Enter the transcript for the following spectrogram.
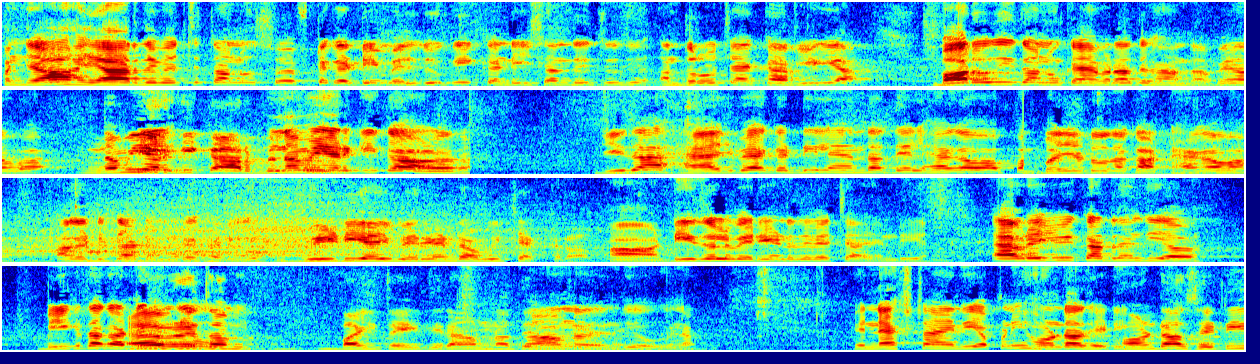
50 ਹਜ਼ਾਰ ਦੇ ਵਿੱਚ ਤੁਹਾਨੂੰ ਸਵਿਫਟ ਗੱਡੀ ਮਿਲ ਜੂਗੀ। ਕੰਡੀਸ਼ਨ ਦੀ ਤੁਸੀਂ ਅੰਦਰੋਂ ਚੈੱਕ ਕਰ ਲਈ ਆ। ਬਾਹਰੋਂ ਦੀ ਤੁਹਾਨੂੰ ਕੈਮਰਾ ਦਿਖਾਉਂਦਾ ਪਿਆ ਵਾ। ਨਵੀਂ ਵਰਗੀ ਕਾਰ ਬਿਲਕੁਲ। ਨਵੀਂ ਵਰਗੀ ਕਾਰ। ਜਿਹਦਾ ਹੈਚਬੈਕ ਗੱਡੀ ਲੈਣ ਦਾ ਦਿਲ ਹੈਗਾ ਵਾ ਬਜਟ ਉਹਦਾ ਘੱਟ ਹੈਗਾ ਵਾ ਆ ਗੱਡੀ ਤੁਹਾਡੇ ਮੂਹਰੇ ਖੜੀ ਹੈ। VDI ਵੇਰੀਐਂਟ ਆ ਉਹ ਵੀ ਚੈੱਕ ਕਰਾ ਦਿਓ। ਹਾਂ ਡੀਜ਼ਲ ਵੇਰੀਐਂਟ ਦੇ ਵਿੱਚ ਆ ਜਾਂਦੀ ਆ ਐਵਰੇਜ ਵੀ ਕੱਢ ਦਿੰਦੀ ਆ 20 ਤਾਂ ਕੱਢ ਐਵਰੇਜ ਤਾਂ ਹੋਊਗੀ। 22 23 ਦੀ ਆਰਾਮ ਨਾਲ ਦੇ ਆਰਾਮ ਨਾਲ ਦਿੰਦੀ ਹੋਊਗੀ ਨਾ। ਇਹ ਨੈਕਸਟ ਆਏਗੀ ਆਪਣੀ Honda City Honda City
